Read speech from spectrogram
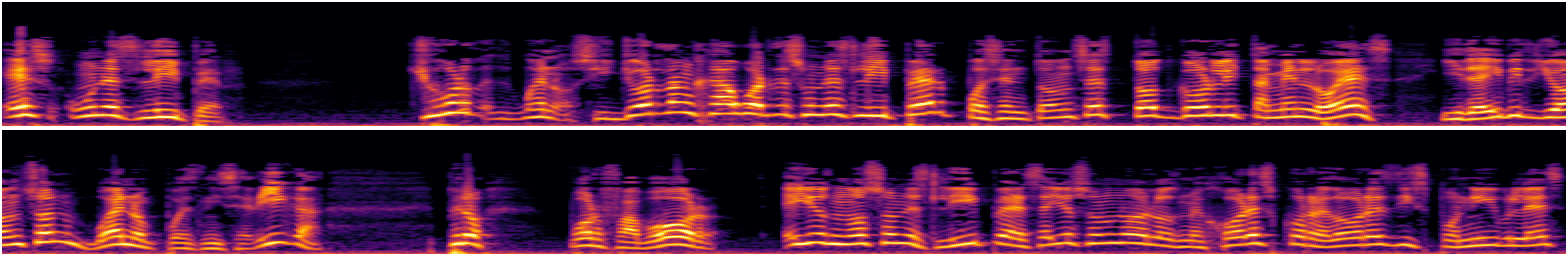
es un sleeper. bueno, si Jordan Howard es un sleeper, pues entonces Todd Gurley también lo es. Y David Johnson, bueno, pues ni se diga. Pero, por favor, ellos no son sleepers, ellos son uno de los mejores corredores disponibles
